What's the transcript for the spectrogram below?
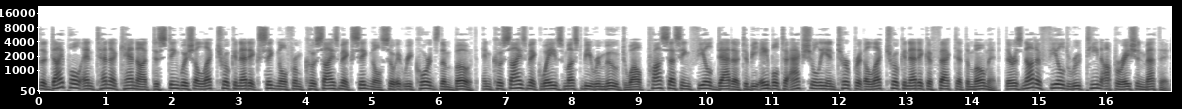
The dipole antenna cannot distinguish electrokinetic signal from coseismic signal so it records them both, and coseismic waves must be removed while processing field data to be able to actually interpret electrokinetic effect at the moment. There is not a field routine operation method,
